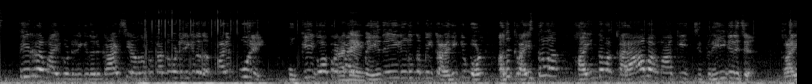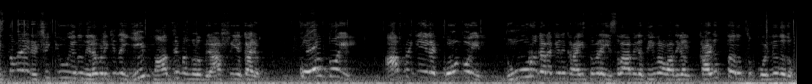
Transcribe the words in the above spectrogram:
സ്ഥിരമായി കൊണ്ടിരിക്കുന്ന ഒരു കാഴ്ചയാണ് നമ്മൾ കണ്ടുകൊണ്ടിരിക്കുന്നത്. മണിപ്പൂരിൽ കുക്കി ഗോത്രക്കാരും തമ്മിൽ കലഹിക്കുമ്പോൾ അത് ക്രൈസ്തവ ഹൈന്ദവ കലാപമാക്കി ചിത്രീകരിച്ച് ക്രൈസ്തവനെ രക്ഷിക്കൂ എന്ന് നിലവിളിക്കുന്ന ഈ മാധ്യമങ്ങളും രാഷ്ട്രീയക്കാരും കോങ്കോയിൽ ആഫ്രിക്കയിലെ കോങ്കോയിൽ നൂറുകണക്കിന് ക്രൈസ്തവരെ ഇസ്ലാമിക തീവ്രവാദികൾ കഴുത്തറുത്ത് കൊല്ലുന്നതും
